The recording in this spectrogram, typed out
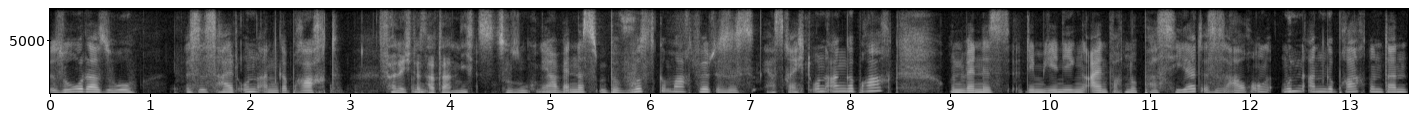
so oder so, ist es halt unangebracht. Völlig, das und- hat da nichts zu suchen. Ja, wenn es bewusst gemacht wird, ist es erst recht unangebracht. Und wenn es demjenigen einfach nur passiert, ist es auch un unangebracht und dann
